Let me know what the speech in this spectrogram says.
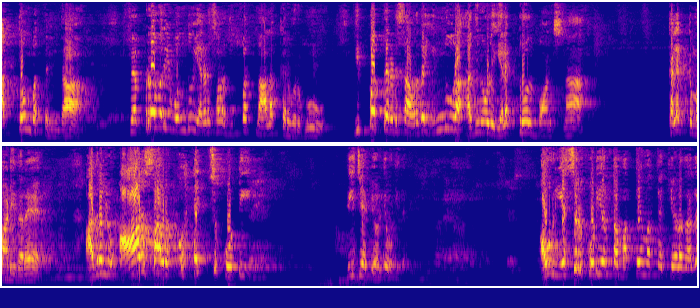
ಹತ್ತೊಂಬತ್ತರಿಂದ ಫೆಬ್ರವರಿ ಒಂದು, ಎರಡ್ ಸಾವಿರದ ಇಪ್ಪತ್ನಾಲ್ಕರವರೆಗೂ ಇಪ್ಪತ್ತೆರಡು ಸಾವಿರದ ಇನ್ನೂರ ಹದಿನೇಳು ಎಲೆಕ್ಟ್ರೋಲ್ ಬಾಂಡ್ಸ್ನ ಕಲೆಕ್ಟ್ ಮಾಡಿದ್ದಾರೆ. ಅದರಲ್ಲೂ ಆರು ಸಾವಿರಕ್ಕೂ ಹೆಚ್ಚು ಕೋಟಿ ಬಿಜೆಪಿ ಅವರಿಗೆ ಹೋಗಿದೆ. ಅವ್ರ ಹೆಸರು ಕೊಡಿ ಅಂತ ಮತ್ತೆ ಮತ್ತೆ ಕೇಳಿದಾಗ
